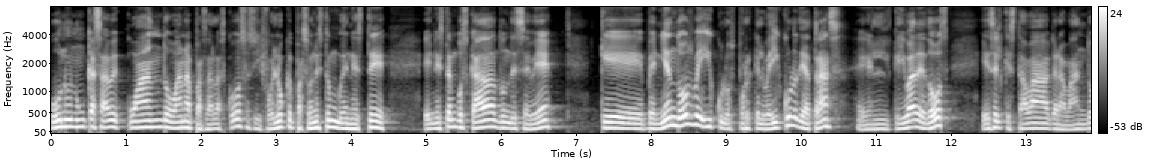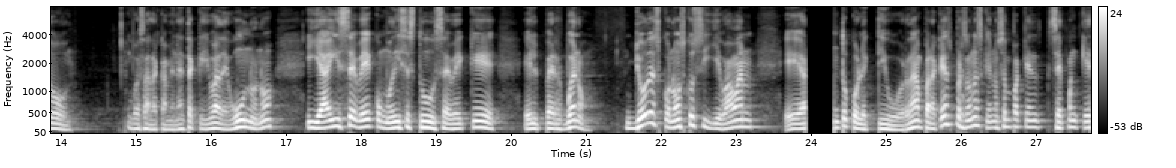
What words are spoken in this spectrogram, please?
uno nunca sabe cuándo van a pasar las cosas. Y fue lo que pasó en, este, en, este, en esta emboscada donde se ve que venían dos vehículos, porque el vehículo de atrás, el que iba de dos, es el que estaba grabando pues a la camioneta que iba de uno, ¿no? Y ahí se ve, como dices tú, se ve que el per... Bueno, yo desconozco si llevaban eh, colectivo, ¿verdad? Para aquellas personas que no sepan qué, sepan qué es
